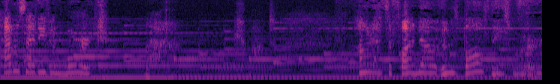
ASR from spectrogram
How does that even work? God. I'm gonna have to find out whose balls these were.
